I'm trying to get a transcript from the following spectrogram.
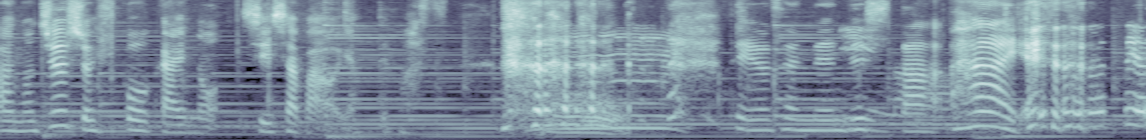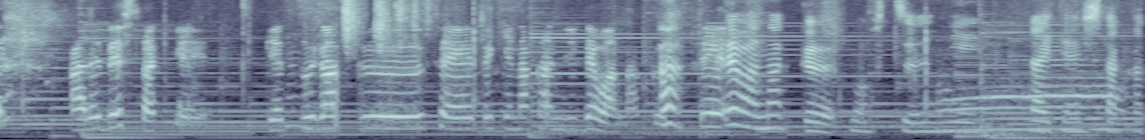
あの住所非公開の C 社バーをやってます。うん っていう宣伝でしいいた。なはい。えそれってあれでしたっけ？月額制的な感じではなくあて、ではなくもう普通に来店した方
